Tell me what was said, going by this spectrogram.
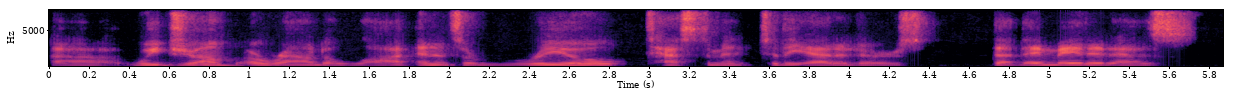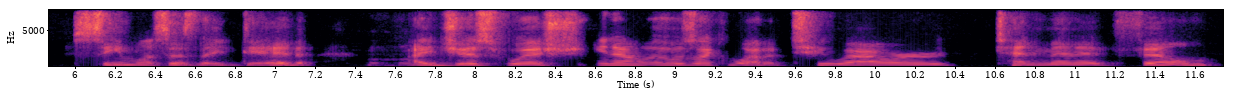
Uh, we jump around a lot, and it's a real testament to the editors that they made it as seamless as they did. I just wish, you know, it was like what a two hour, 10 minute film.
